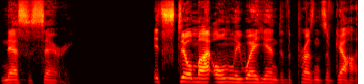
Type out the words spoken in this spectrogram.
necessary. It's still my only way into the presence of God.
